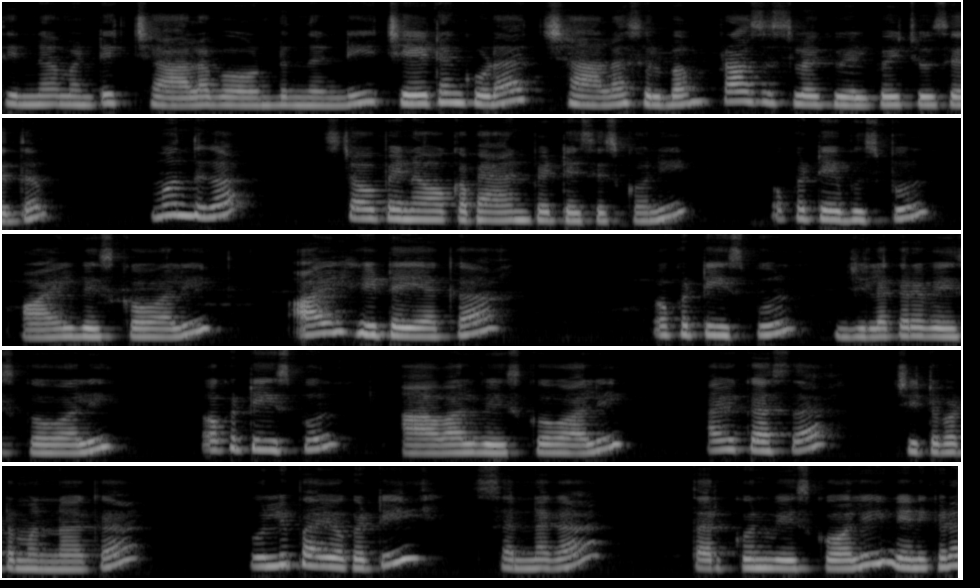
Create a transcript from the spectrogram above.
తిన్నామంటే చాలా బాగుంటుందండి. చేయటం కూడా చాలా సులభం. ప్రాసెస్లోకి వెళ్ళిపోయి చూసేద్దాం. ముందుగా స్టవ్ పైన ఒక ప్యాన్ పెట్టేసేసుకొని ఒక టేబుల్ స్పూన్ ఆయిల్ వేసుకోవాలి. ఆయిల్ హీట్ అయ్యాక ఒక టీ స్పూన్ జీలకర్ర వేసుకోవాలి ఒక టీ స్పూన్ ఆవాలు వేసుకోవాలి. అవి కాస్త చిటపటమన్నాక ఉల్లిపాయ ఒకటి సన్నగా తరుక్కొని వేసుకోవాలి. నేను ఇక్కడ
